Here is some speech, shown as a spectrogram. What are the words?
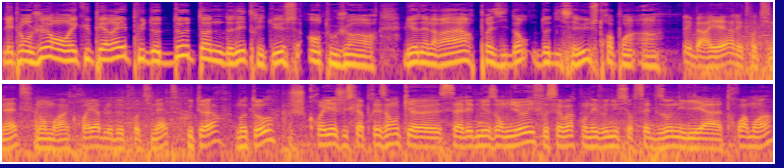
les plongeurs ont récupéré plus de 2 tonnes de détritus en tout genre. Lionel Rare, président d'Odysseus 3.1. Les barrières, les trottinettes, nombre incroyable de trottinettes, scooters, motos. Je croyais jusqu'à présent que ça allait de mieux en mieux. Il faut savoir qu'on est venu sur cette zone il y a trois mois.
